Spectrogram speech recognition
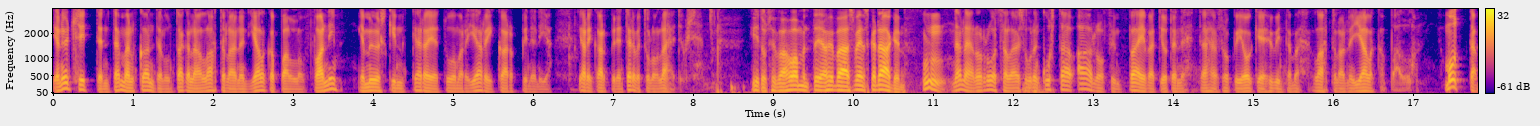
Ja nyt sitten tämän kantelun takana on lahtalainen jalkapallofani ja myöskin käräjätuomari Jari Karppinen. Ja Jari Karppinen, tervetuloa lähetykseen. Kiitos, hyvää huomenta ja hyvää Svenska Dagen. Mm, tänään on ruotsalaisuuden Gustav Adolfin päivät, joten tähän sopii oikein hyvin tämä lahtalainen jalkapallo. Mutta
